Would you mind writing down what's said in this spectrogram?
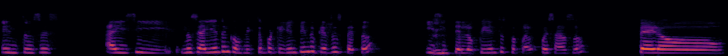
Entonces, ahí sí, no sé, ahí entra en conflicto porque yo entiendo que es respeto y si te lo piden tus papás, pues hazlo, pero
